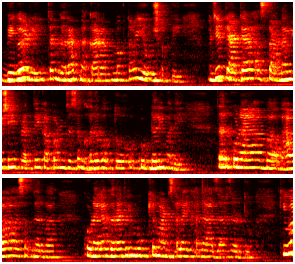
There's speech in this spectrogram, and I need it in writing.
बिघडली तर घरात नकारात्मकता येऊ शकते. म्हणजे त्या त्या स्थानाविषयी प्रत्येक आपण जसं घरं बघतो कुंडलीमध्ये तर कोणाला ब भावासंदर्भात कोणाला घरातील मुख्य माणसाला एखादा आजार जडतो किंवा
